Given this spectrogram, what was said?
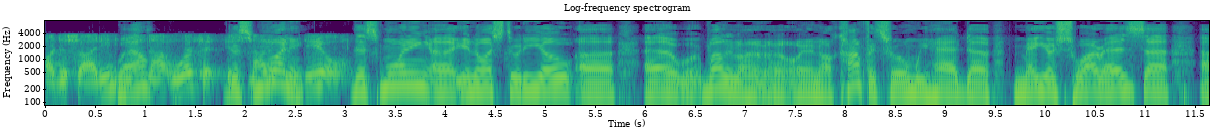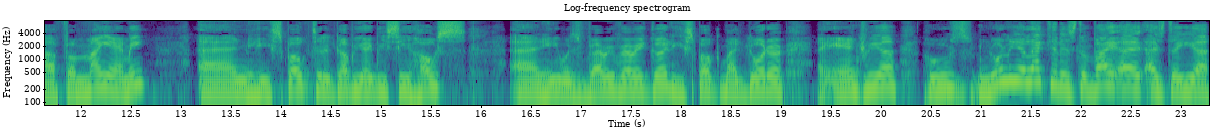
are deciding Well, it's not worth it. It's this not morning, deal. this morning uh, in our studio, uh, uh, well, in our, uh, in our conference room, we had uh, Mayor Suarez uh, uh, from Miami, and he spoke to the WABC hosts. And he was very, very good. He spoke to my daughter uh, Andrea, who's newly elected as the vi- uh, as the uh,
